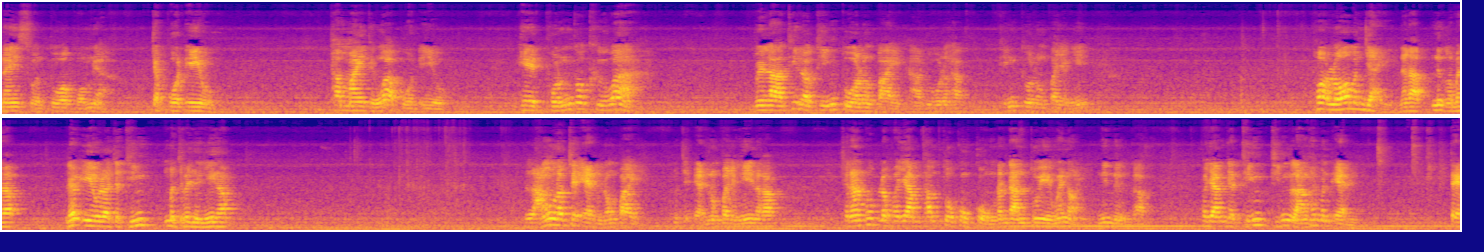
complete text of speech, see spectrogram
ในส่วนตัวผมเนี่ย จะปวดเอวทำไมถึงว่าปวดเอว เหตุผลก็คือว่า เวลาที่เราทิ้งตัวลงไปอ่าดูนะครับ ทิ้งตัวลงไปอย่างนี้ เพราะล้อมันใหญ่นะครับ นึกออกไหมครับ แล้วเอวเราจะทิ้งมันจะเป็นอย่างนี้ครับ หลังเราจะแอนลงไป มันจะแอนลงไปอย่างนี้นะครับฉะนั้นปุ๊บเราพยายามทำตัวโก่งๆดันๆตัวเองไว้หน่อยนิดหนึ่งครับ พยายามจะทิ้งทิ้งหลังให้มันแอนแต่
